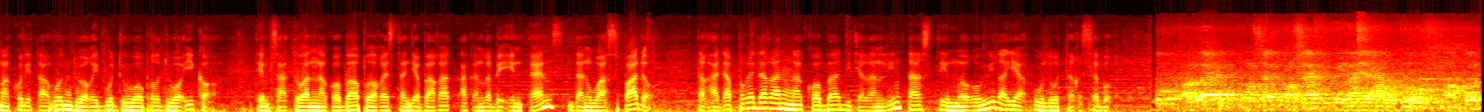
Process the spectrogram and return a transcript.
maka di tahun 2022 iko, tim Satuan Narkoba Polres Tanjung Barat akan lebih intens dan waspada terhadap peredaran narkoba di jalan lintas timur wilayah Ulu tersebut. Oleh proses-proses wilayah Ulu maupun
